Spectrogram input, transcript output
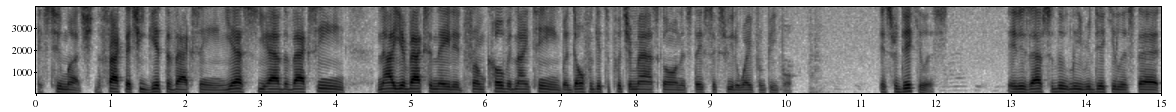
It's too much. The fact that you get the vaccine, yes, you have the vaccine. Now you're vaccinated from COVID 19, but don't forget to put your mask on and stay six feet away from people it's ridiculous. It is absolutely ridiculous that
